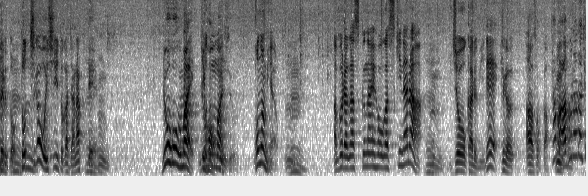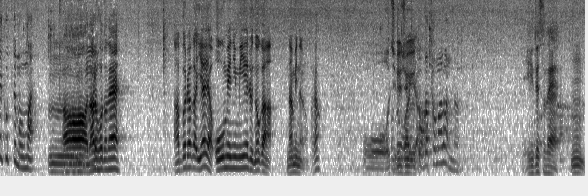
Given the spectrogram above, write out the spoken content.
べると、どっちが美味しいとかじゃなくて、両方うまい基両方本。うまいですよ、好みやろ、油が少ない方が好きなら、上カルビで。違う。ああそっか。多分油だけ食ってもうまい、ああなるほどね。油がやや多めに見えるのが波なのかな。おおジュージューと人がたまらんないいですね。うん。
